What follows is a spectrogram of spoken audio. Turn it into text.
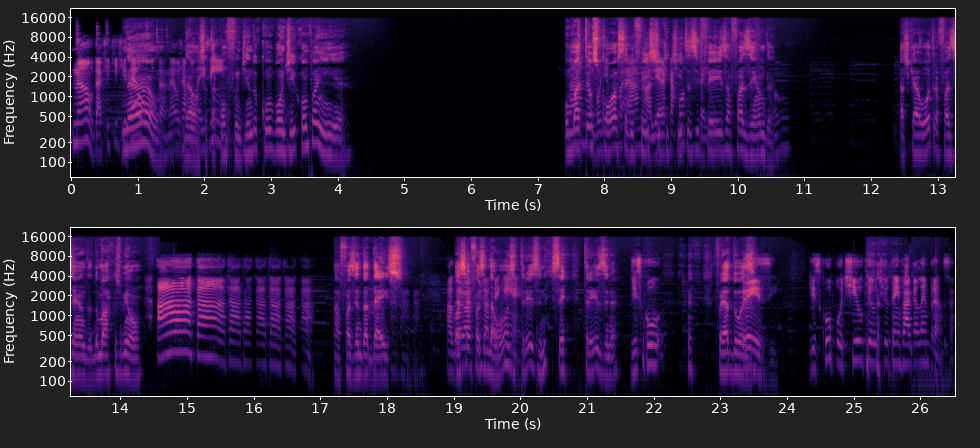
Não, da Tiquitita é Não, outra, né? O não, você tá confundindo com o Bom Dia e Companhia. O Ah, Matheus não, Costa, ele. Ah, não, fez ali era Chiquititas e fez A Fazenda. Oh. Acho que é a outra Fazenda, do Marcos Mion. Ah, tá, tá, tá, tá, tá, tá, tá. A Fazenda 10. Tá, tá, tá. Agora Essa é a Fazenda sei quem 11, é. 13? Nem sei. 13, né? Desculpa. Foi a 12. 13. Desculpa o tio, que o tio tem vaga lembrança.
